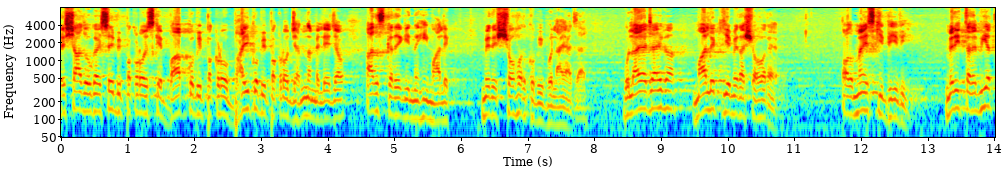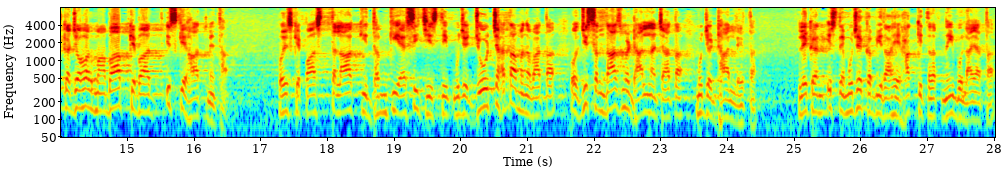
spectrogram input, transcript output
इर्शाद होगा, इसे भी पकड़ो, इसके बाप को भी पकड़ो, भाई को भी पकड़ो, जहन्नम में ले जाओ। अर्ज़ करेगी, नहीं मालिक, मेरे शोहर को भी बुलाया जाए। बुलाया जाएगा, मालिक, ये मेरा शोहर है और मैं इसकी बीवी मेरी तरबियत का जौहर माँ बाप के बाद इसके हाथ में था और इसके पास तलाक की धमकी ऐसी चीज़ थी, मुझे जो चाहता मनवाता और जिस अंदाज में ढालना चाहता, मुझे ढाल लेता। लेकिन इसने मुझे कभी राह हक की तरफ़ नहीं बुलाया था।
